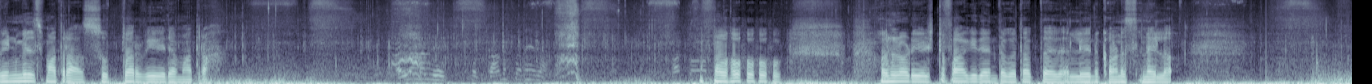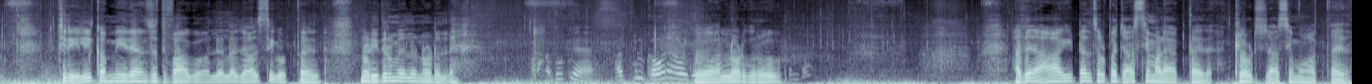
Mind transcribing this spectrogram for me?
ವಿಂಡ್ ಮಿಲ್ಸ್ ಮಾತ್ರ ಸೂಪರ್ ವ್ಯೂ ಇದೆ ಮಾತ್ರ. ಓಹೋ ಅಲ್ಲಿ ನೋಡಿ ಎಷ್ಟು ಫಾಗಿದೆ ಅಂತ ಗೊತ್ತಾಗ್ತಾ ಇದೆ. ಅಲ್ಲಿ ಏನು ಕಾಣಿಸ್ತಾನೆ ಇಲ್ಲ. ಆ್ಯಕ್ಚುಲಿ ಇಲ್ಲಿ ಕಮ್ಮಿ ಇದೆ ಅನ್ಸುತ್ತೆ ಫಾಗು ಅಲ್ಲೆಲ್ಲ ಜಾಸ್ತಿ ಹೋಗ್ತಾ ಇದೆ. ನೋಡಿ ಇದ್ರ ಮೇಲೂ ನೋಡಲ್ಲಿ. ಅದಕ್ಕೆ ಅದು ಫುಲ್ ಕವರ್ ಆಗೋದು ಅಲ್ಲೋಡ್ಗರು ಅದೇ, ಆ ಹೀಟಲ್ಲಿ ಸ್ವಲ್ಪ ಜಾಸ್ತಿ ಮಳೆ ಆಗ್ತಾ ಇದೆ. ಕ್ಲೌಡ್ಸ್ ಜಾಸ್ತಿ ಮೂವ್ ಆಗ್ತಾ ಇದೆ.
